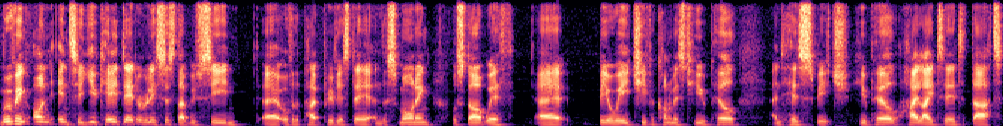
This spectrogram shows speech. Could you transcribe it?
Moving on into UK data releases that we've seen uh, over the previous day and this morning, we'll start with uh, BOE Chief Economist Huw Pill and his speech. Huw Pill highlighted that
